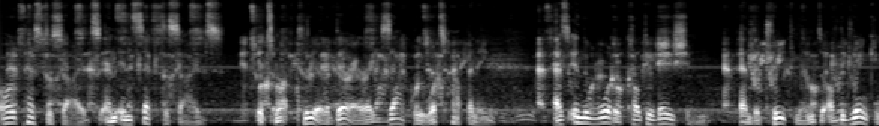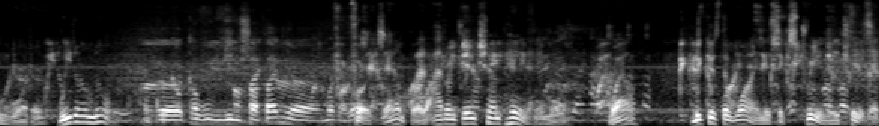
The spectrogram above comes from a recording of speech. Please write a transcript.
are pesticides and insecticides. It's not clear there exactly what's happening. As in the water cultivation and the treatment of the drinking water, we don't know. Euh, quand vous buvez du champagne, euh, For example, I don't drink champagne anymore. Well, because the wine is extremely treated.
